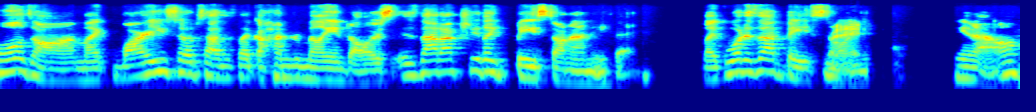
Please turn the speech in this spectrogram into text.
hold on, like, why are you so obsessed with like a hundred million dollars? Is that actually like based on anything? Like, what is that based right. on? You know?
